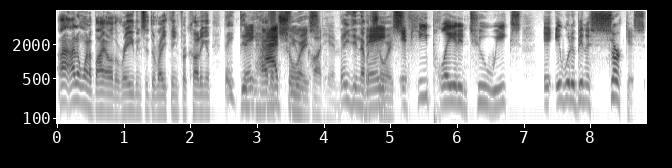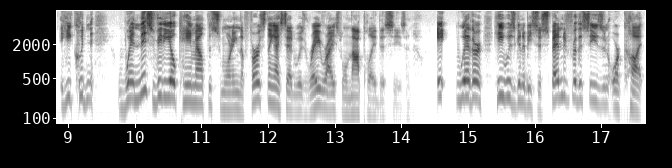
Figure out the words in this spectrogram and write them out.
I, I don't want to buy all the Ravens did the right thing for cutting him. They didn't they have a choice. to cut him. They didn't have They- a choice. If he played in two weeks, it, it would have been a circus. He couldn't. When this video came out this morning, the first thing I said was Ray Rice will not play this season. It, whether he was going to be suspended for the season or cut,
